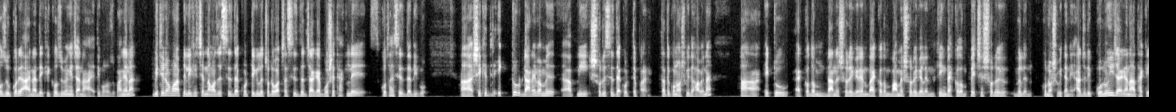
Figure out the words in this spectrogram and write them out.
অজু করে আয়না দেখলে অজু ভেঙে যায়? না, এতে কোনো অজু ভাঙে না। বিতি রহমান আপনি লিখেছেন, নামাজের সিজদা করতে গেলে ছোট বাচ্চা সিজদার জায়গায় বসে থাকলে কোথায় সিজদা দিব? সেক্ষেত্রে একটু ডানে বামে আপনি সরে সিজদা করতে পারেন, তাতে কোনো অসুবিধা হবে না। একটু এক কদম ডানে সরে গেলেন বা এক কদম বামে সরে গেলেন কিংবা এক কদম পেছে সরে গেলেন, কোনো অসুবিধা নেই। আর যদি কোনোই জায়গা না থাকে,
